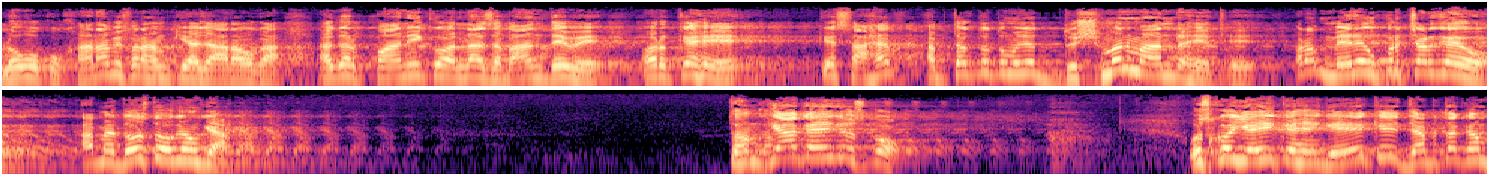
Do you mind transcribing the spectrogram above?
لوگوں کو کھانا بھی فراہم کیا جا رہا ہوگا۔ اگر پانی کو اللہ زبان دے اور کہے کہ صاحب، اب تک تو تم مجھے دشمن مان رہے تھے اور اب میرے اوپر چڑھ گئے ہو۔ اب میں دوست ہو گیا ہوں کیا؟ تو ہم کیا کہیں گے اس کو؟ اس کو یہی کہیں گے کہ جب تک ہم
